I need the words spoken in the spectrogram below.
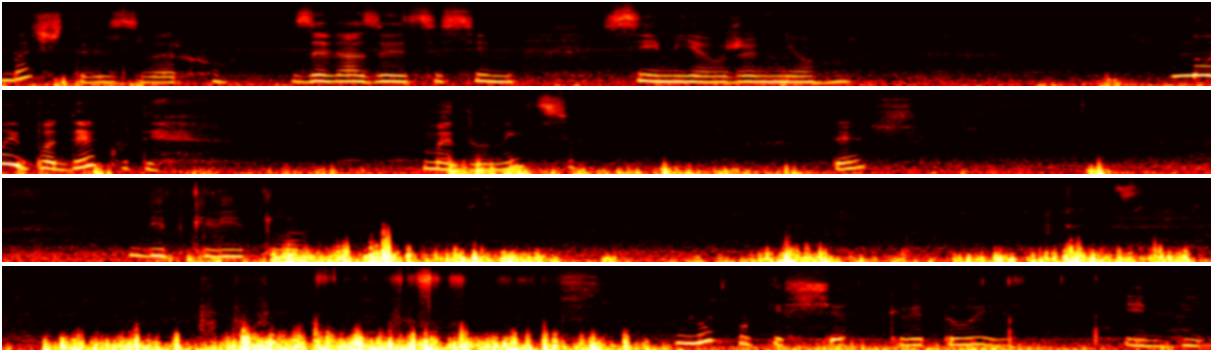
Бачите, ось зверху зав'язується сім'я вже в нього. І подекуди медуниця теж відквітла. Ну, поки ще квітує. І, бі-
